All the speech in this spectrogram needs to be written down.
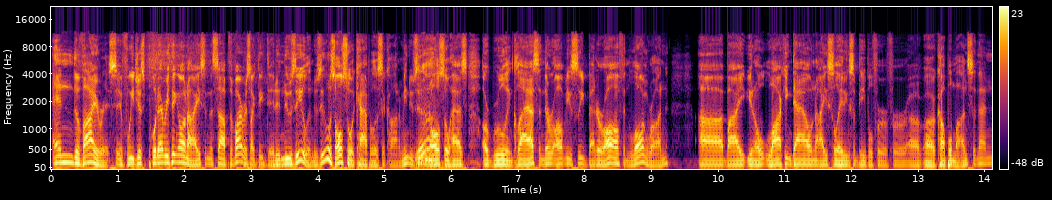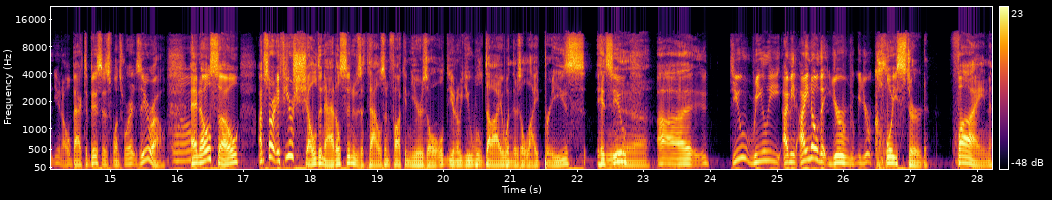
end the virus if we just put everything on ice and then stop the virus like they did in New Zealand. New Zealand is also a capitalist economy. New Zealand Yeah. also has a ruling class and they're obviously better off in the long run. Uh, by you know locking down, isolating some people for for uh, a couple months, and then you know back to business once we're at zero. and also, I'm sorry if you're Sheldon Adelson, who's a thousand fucking years old, you know you will die when there's a light breeze hits you. Uh, do you really? I mean, I know that you're you're cloistered, fine,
